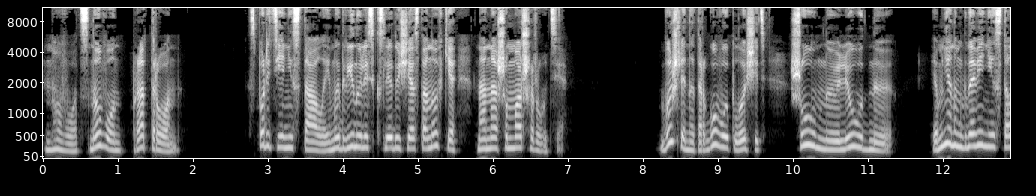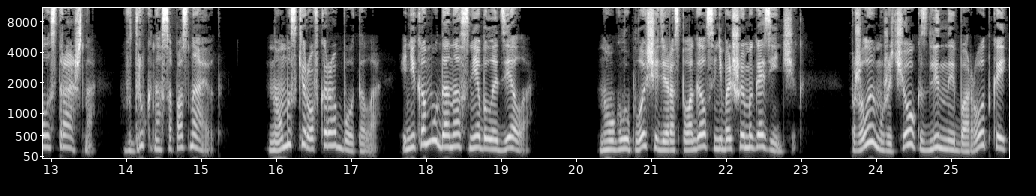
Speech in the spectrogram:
Ну вот, снова он про трон. Спорить я не стала, и мы двинулись к следующей остановке на нашем маршруте. Вышли на торговую площадь, шумную, людную, и мне на мгновение стало страшно. Вдруг нас опознают. Но маскировка работала и никому до нас не было дела. На углу площади располагался небольшой магазинчик. Пожилой мужичок с длинной бородкой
